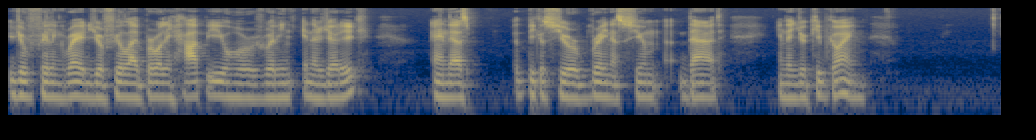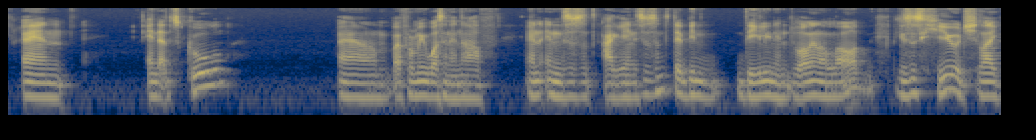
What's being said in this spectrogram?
you're feeling great. You feel like probably happy or really energetic, and that's because your brain assume that, and then you keep going. And and that's cool um, but for me, it wasn't enough. And and this is again, this is something they've been dealing and dwelling a lot because it's huge. Like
